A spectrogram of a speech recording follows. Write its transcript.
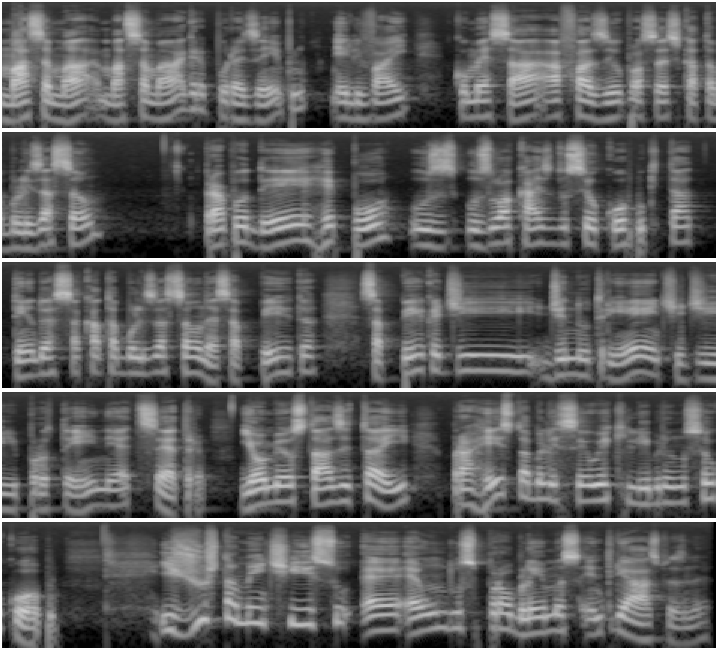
massa, ma massa magra, por exemplo, ele vai começar a fazer o processo de catabolização para poder repor os, os locais do seu corpo que está tendo essa catabolização, né? essa perda, essa perda de, de nutriente, de proteína, etc. E a homeostase está aí para restabelecer o equilíbrio no seu corpo. E justamente isso é, é um dos problemas, entre aspas, né?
